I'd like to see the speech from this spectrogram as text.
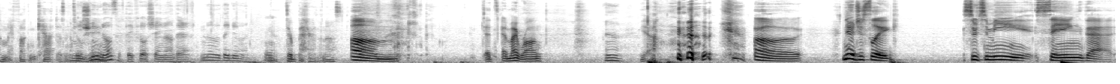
My fucking cat doesn't I feel mean, shame. who knows if they feel shame out there? Who knows what they're doing? They're better than us. Um, it's, am I wrong? Yeah. uh, no, just like so to me, saying that.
